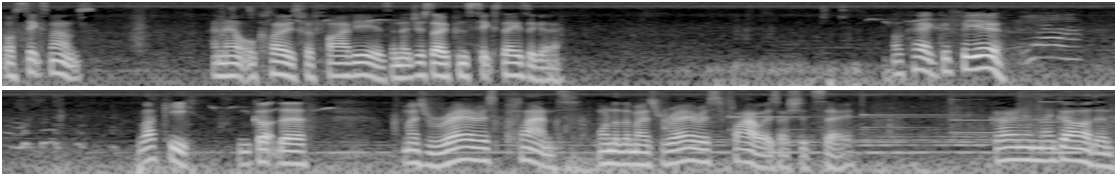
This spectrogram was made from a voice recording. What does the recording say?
or six months. And then it will close for five years. And it just opened six days ago. Okay, good for you. Yeah. Lucky. You got the most rarest plant, one of the most rarest flowers, I should say, growing in their garden.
